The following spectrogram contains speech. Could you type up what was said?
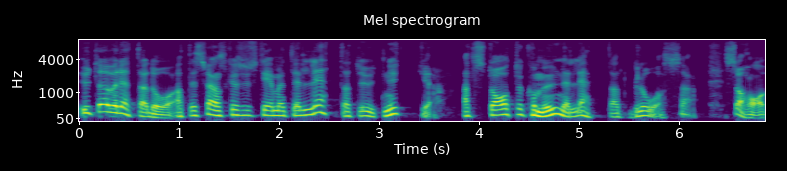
Utöver detta då att det svenska systemet är lätt att utnyttja, att stat och kommun är lätta att blåsa, så har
